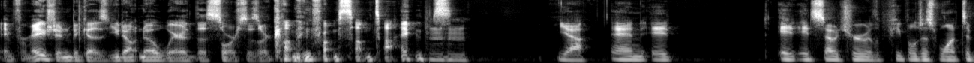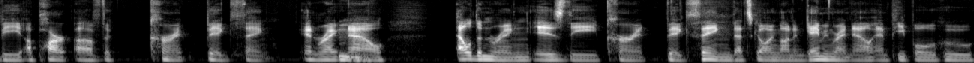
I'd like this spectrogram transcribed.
information because you don't know where the sources are coming from sometimes Mhm. Yeah, and it, it it's so true. People just want to be a part of the current big thing, and right Mhm. now, Elden Ring is the current big thing that's going on in gaming right now, and people who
